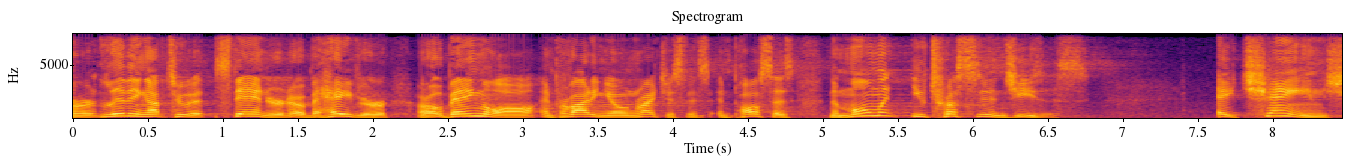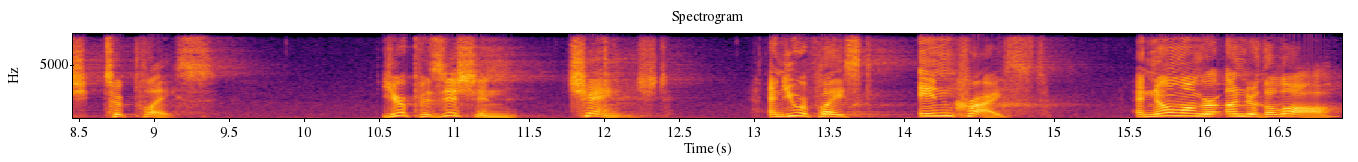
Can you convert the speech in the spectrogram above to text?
for living up to a standard or behavior or obeying the law and providing your own righteousness. And Paul says, the moment you trusted in Jesus, a change took place. Your position changed, and you were placed in Christ and no longer under the law,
